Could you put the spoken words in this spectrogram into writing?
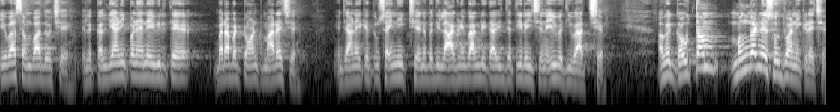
એવા સંવાદો છે. એટલે કલ્યાણી પણ એને એવી રીતે બરાબર ટોન્ટ મારે છે. જાણે કે તું સૈનિક છે અને બધી લાગણી બાગણી તારી જતી રહી છે ને એવી બધી વાત છે. હવે ગૌતમ મંગળને શોધવા નીકળે છે.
